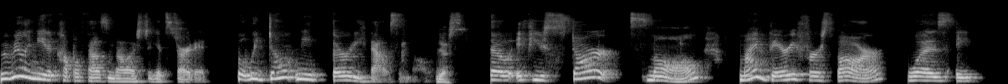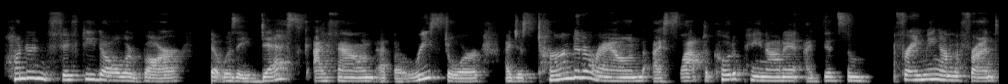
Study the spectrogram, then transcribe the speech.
we really need a couple thousand dollars to get started. But we don't need $30,000. Yes. So if you start small, my very first bar was a $150 bar that was a desk I found at the restore. I just turned it around. I slapped a coat of paint on it. I did some framing on the front,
